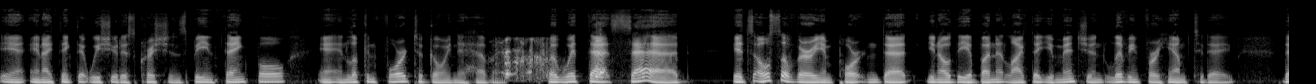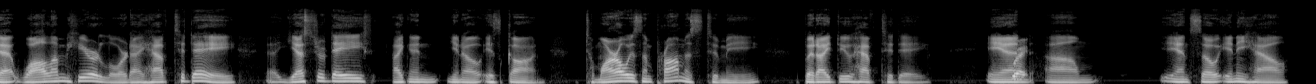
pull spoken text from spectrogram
and, and, I think that we should, as Christians, being thankful and, and looking forward to going to heaven. But with that said, it's also very important that, you know, the abundant life that you mentioned, living for Him today. That while I'm here, Lord, I have today. Uh, yesterday, I can, you know, is gone. Tomorrow isn't promised to me, but I do have today. And, right. um, and so anyhow,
